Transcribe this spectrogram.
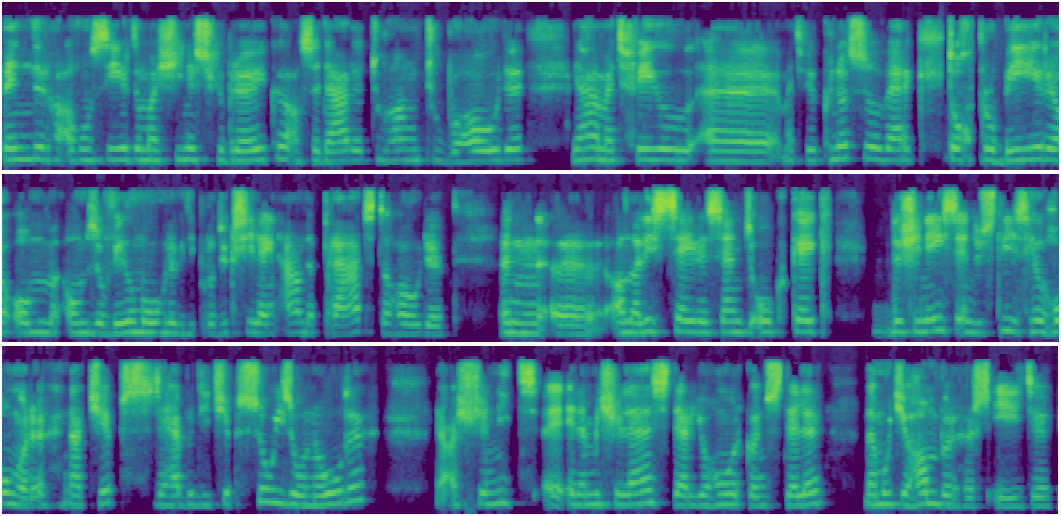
minder geavanceerde machines gebruiken, als ze daar de toegang toe behouden. Ja, met veel, uh, met veel knutselwerk toch proberen om, om zoveel mogelijk die productielijn aan de praat te houden. Een uh, analist zei recent ook, kijk, de Chinese industrie is heel hongerig naar chips. Ze hebben die chips sowieso nodig. Ja, als je niet eh, in een Michelin-ster je honger kunt stillen, dan moet je hamburgers eten.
